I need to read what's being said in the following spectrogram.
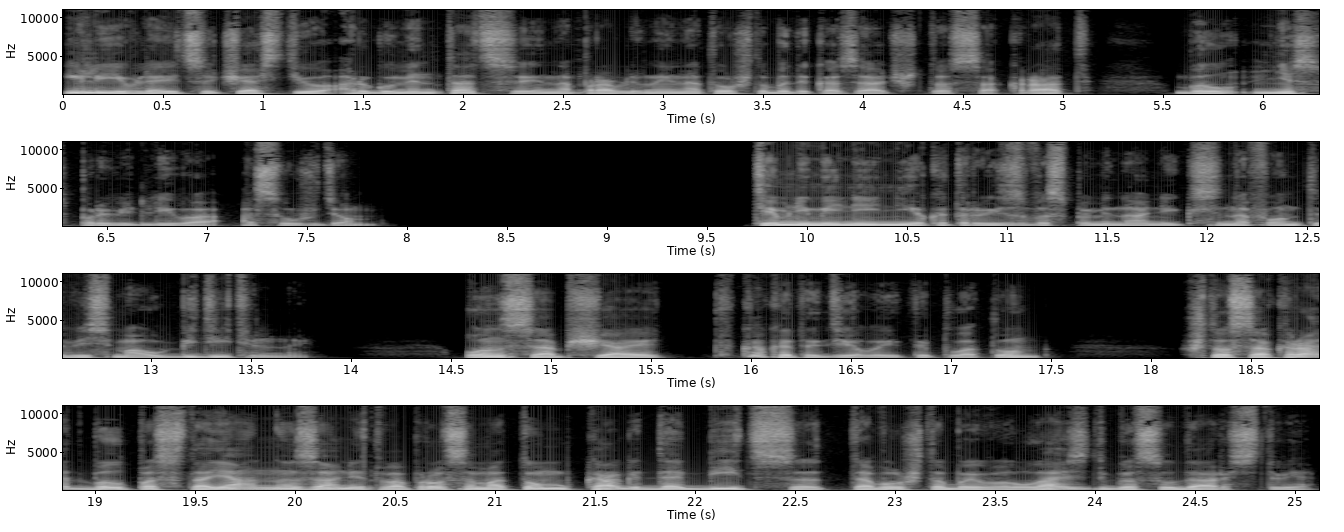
или является частью аргументации, направленной на то, чтобы доказать, что Сократ был несправедливо осужден. Тем не менее, некоторые из воспоминаний Ксенофонта весьма убедительны. Он сообщает, как это делает и Платон, что Сократ был постоянно занят вопросом о том, как добиться того, чтобы власть в государстве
